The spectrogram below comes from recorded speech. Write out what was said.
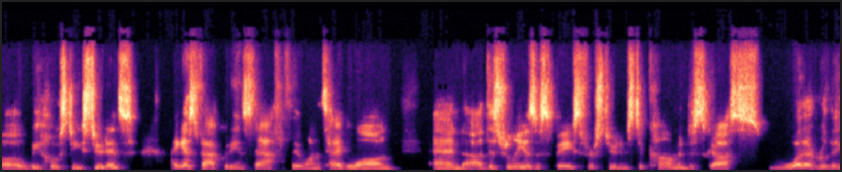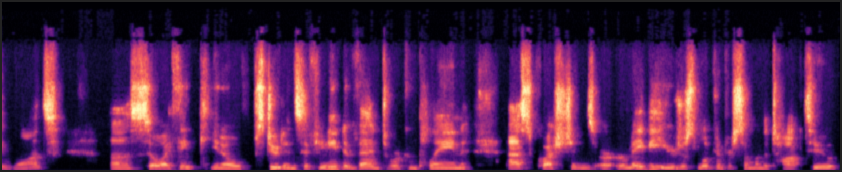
uh, will be hosting students, I guess faculty and staff if they want to tag along. And uh, this really is a space for students to come and discuss whatever they want. Uh, so I think you know students, if you need to vent or complain, ask questions, or, or maybe you're just looking for someone to talk to,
